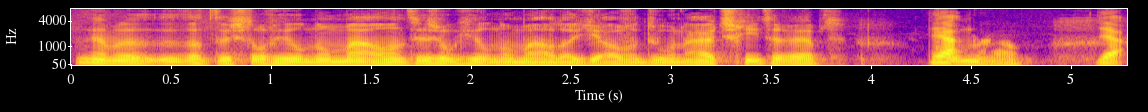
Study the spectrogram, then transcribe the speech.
Ja, maar dat, dat is toch heel normaal. Want het is ook heel normaal dat je af en toe een uitschieter hebt. Ja. Kom nou. Ja.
